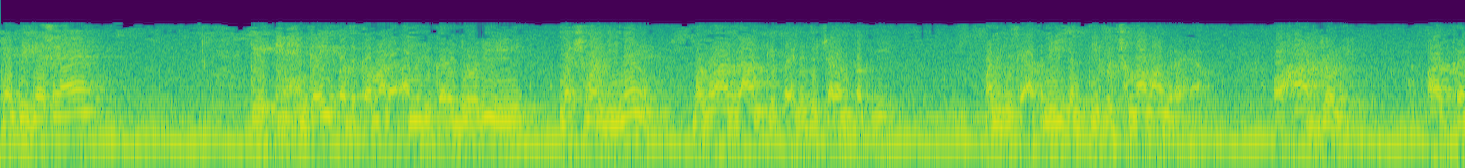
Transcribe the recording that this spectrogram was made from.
कहते कैसे हैं? कि गई पद कमर अनुज कर जोड़ी, लक्ष्मण जी ने भगवान राम के पहले जो चरण पकड़ी मान जैसे अपनी ही गलती को क्षमा मांग रहे हैं। और हाथ जोड़े, और फिर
